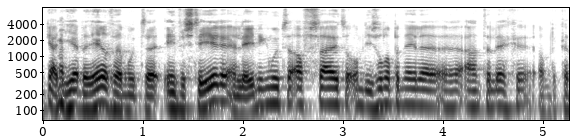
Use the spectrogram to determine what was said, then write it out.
ja, die hebben heel veel moeten investeren en leningen moeten afsluiten om die zonnepanelen eh, aan te leggen, om de,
